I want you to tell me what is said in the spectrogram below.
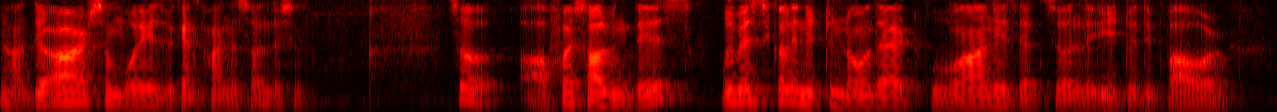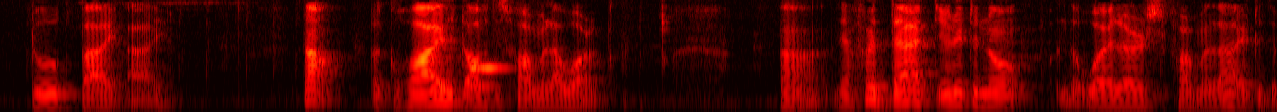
yeah, there are some ways we can find the solution. So uh, for solving this, we basically need to know that 1 is actually e to the power 2 pi i. Now, why does this formula work? Uh, yeah, for that you need to know the Euler's formula e to the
